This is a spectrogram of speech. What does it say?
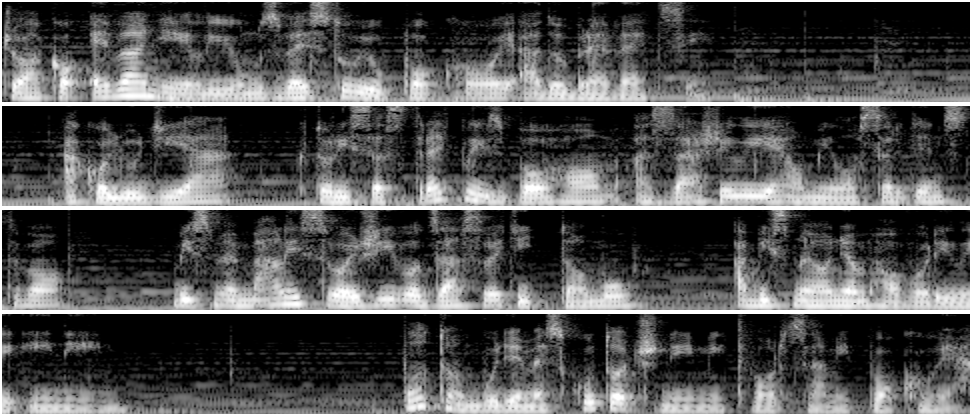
čo ako evanielium zvestujú pokoj a dobré veci. Ako ľudia, ktorí sa stretli s Bohom a zažili jeho milosrdenstvo, by sme mali svoj život zasvetiť tomu, aby sme o ňom hovorili iným. Potom budeme skutočnými tvorcami pokoja.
